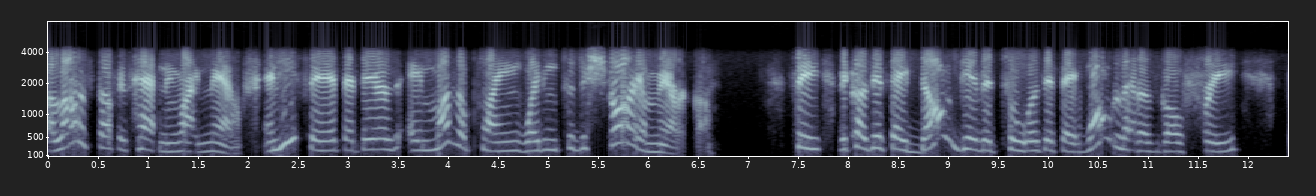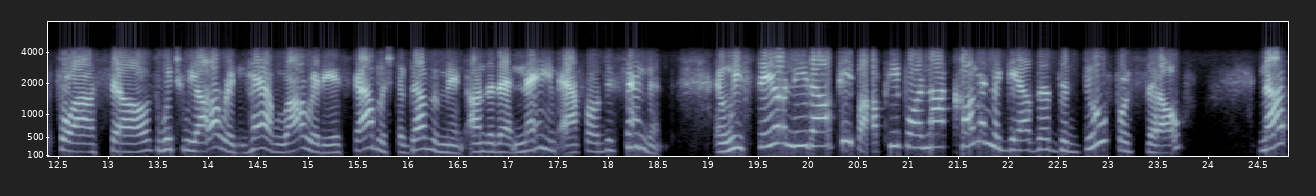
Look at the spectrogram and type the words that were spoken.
A lot of stuff is happening right now. And he said that there's a mother plane waiting to destroy America. See, because if they don't give it to us, if they won't let us go free for ourselves, which we already have, we already established a government under that name, Afro Descendants. And we still need our people. Our people are not coming together to do for self, not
